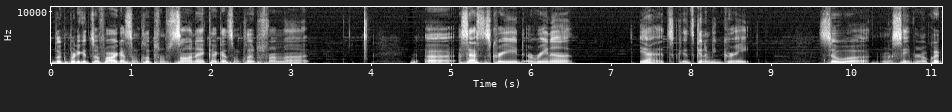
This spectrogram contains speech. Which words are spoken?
looking pretty good so far. I got some clips from Sonic. I got some clips from uh, uh, Assassin's Creed Arena. Yeah, it's it's gonna be great. So uh, I'm gonna save real quick.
